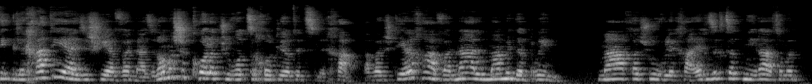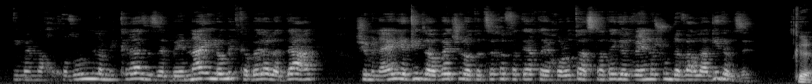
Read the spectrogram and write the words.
לך תהיה איזושהי הבנה. זה לא אומר שכל התשובות צריכות להיות אצלך, אבל שתהיה לך הבנה על מה מדברים, מה חשוב לך, איך זה קצת נראה. זאת אומרת, אם אנחנו חוזרים למקרה הזה, זה בעיניי לא מתקבל על הדעת שמנהל יגיד לעובד שלו, אתה צריך לפתח את היכולות האסטרטגיות ואין לו שום דבר להגיד על זה. כן,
